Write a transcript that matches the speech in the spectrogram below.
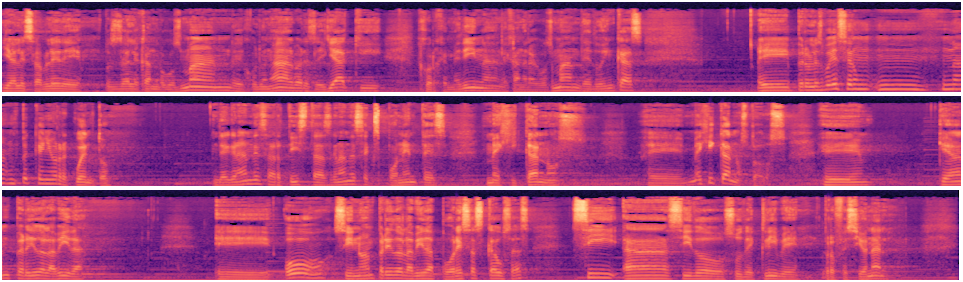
Ya les hablé de, pues, de Alejandro Guzmán, de Julián Álvarez, de Jackie, Jorge Medina, Alejandra Guzmán, de Edwin Cass. Eh, pero les voy a hacer un, pequeño recuento de grandes artistas, grandes exponentes mexicanos, eh, mexicanos todos, eh, que han perdido la vida, o si no han perdido la vida por esas causas, sí ha sido su declive profesional.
